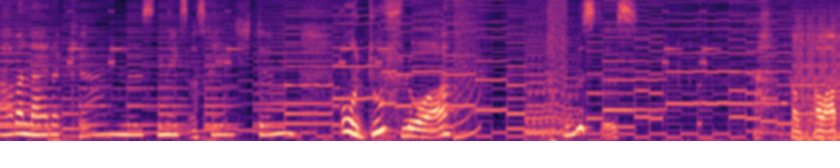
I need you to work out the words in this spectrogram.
Aber leider kann es nichts ausrichten. Oh, du, Flor. Du bist es. Ach, komm, hau ab.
